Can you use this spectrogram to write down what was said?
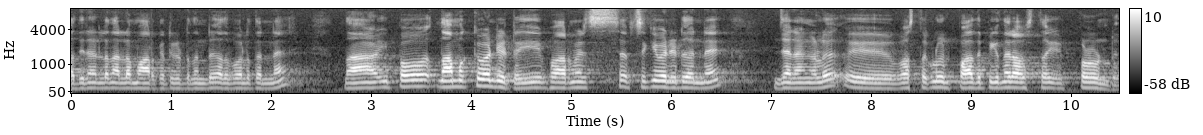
അതിനെല്ലാം നല്ല മാർക്കറ്റ് കിട്ടുന്നുണ്ട്. അതുപോലെ തന്നെ ഇപ്പോൾ നമുക്ക് വേണ്ടിയിട്ട് ഈ ഫാർമസിക്ക് വേണ്ടിയിട്ട് തന്നെ ജനങ്ങൾ വസ്തുക്കൾ ഉൽപ്പാദിപ്പിക്കുന്ന ഒരവസ്ഥ ഇപ്പോഴുണ്ട്.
